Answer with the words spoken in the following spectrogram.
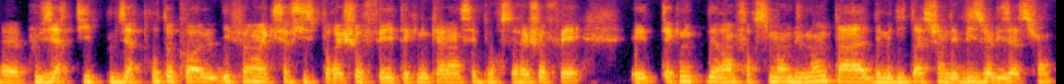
euh, plusieurs types, plusieurs protocoles, différents exercices pour réchauffer, techniques avancées pour se réchauffer, et techniques de renforcement du mental, des méditations, des visualisations.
